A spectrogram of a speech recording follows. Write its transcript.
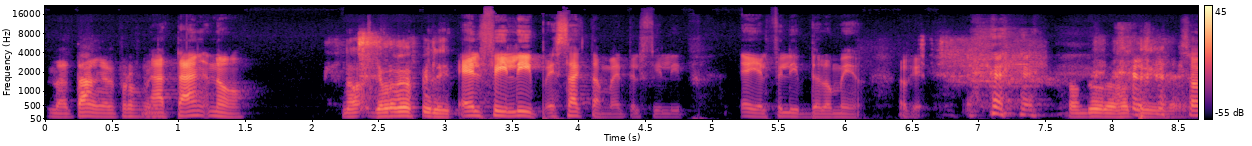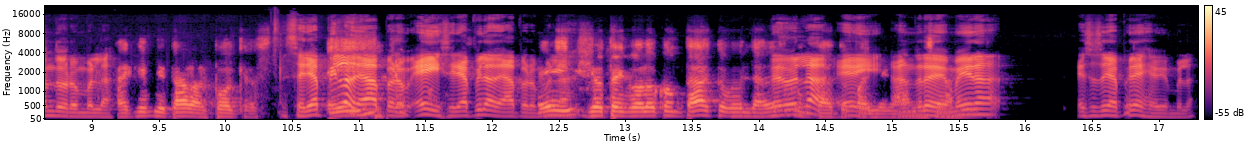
Natán, el profeta. Natán, no. No, yo creo que es Filipe. El Filip, exactamente, el Filip. Ey, el Filip de lo mío. Ok. Son duros los tigres. Son duros, verdad. Hay que invitarlo al podcast. Sería pila de. A, pero. Ey, sería pila de A, pero Ey, yo tengo los contactos, ¿verdad? De verdad. Ey, Andrés, mira. Eso sería pila de heavy, verdad.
